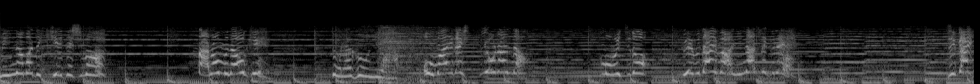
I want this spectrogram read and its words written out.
みんなまで消えてしまう。頼む直樹。ドラゴンにはお前が必要なんだ。もう一度ウェブダイバーになってくれ。次回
